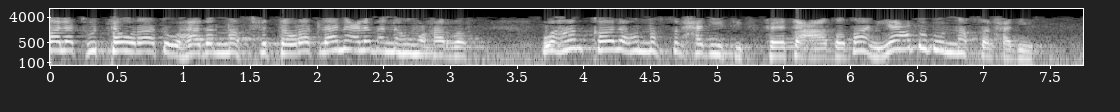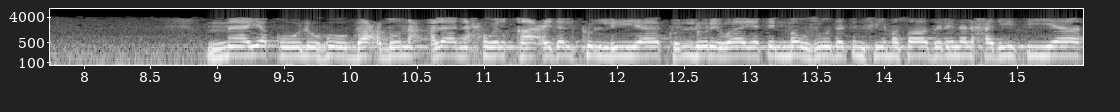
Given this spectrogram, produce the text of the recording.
قالته التوراة وهذا النص في التوراة لا نعلم أنه محرف وهم قاله النص الحديثي فيتعاضدان يعضد النص الحديثي. ما يقوله بعض على نحو القاعدة الكلية كل رواية موجودة في مصادرنا الحديثية.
